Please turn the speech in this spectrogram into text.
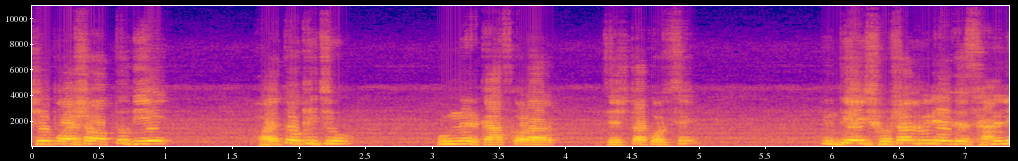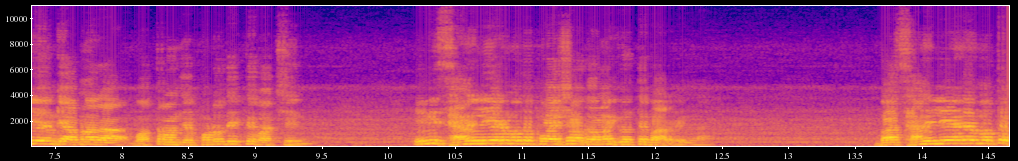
সে পয়সা অর্থ দিয়ে হয়তো কিছু পুণ্যের কাজ করার চেষ্টা করছে। কিন্তু এই সোশ্যাল মিডিয়ায় যে সানি লিওনকে আপনারা বর্তমান যে ফটো দেখতে পাচ্ছেন, ইনি সানি লিওনের মতো পয়সা কামাই করতে পারবেন না। বা সানি লিওনের মতো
